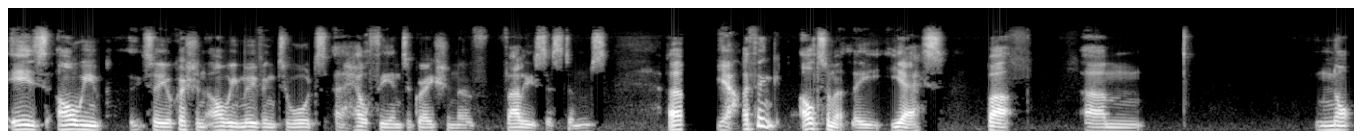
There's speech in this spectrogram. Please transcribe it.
is are we? So your question: Are we moving towards a healthy integration of value systems? Um, yeah, I think ultimately yes, but um, not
